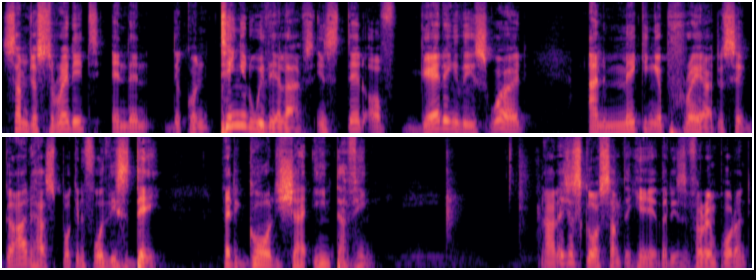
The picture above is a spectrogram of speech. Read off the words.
some just read it and then they continued with their lives instead of getting this word and making a prayer to say, God has spoken for this day, that God shall intervene. Now, let's just go something here that is very important.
